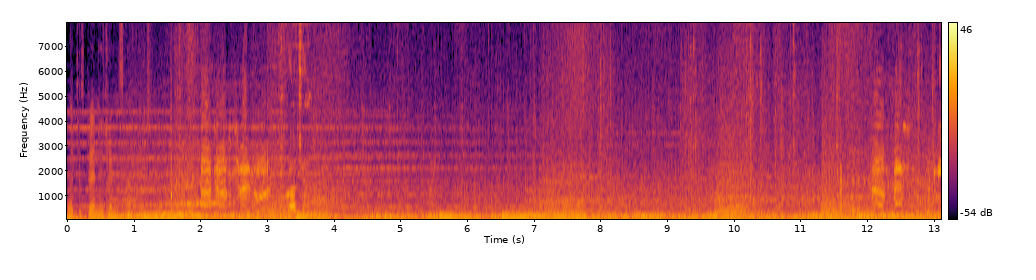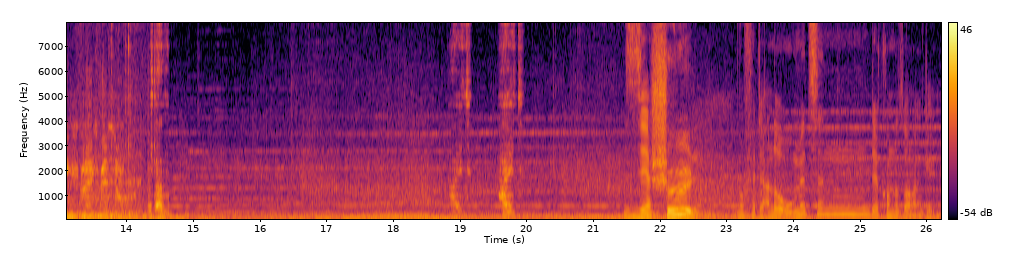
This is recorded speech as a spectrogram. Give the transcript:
Wird das Bär nicht länger sein. Auto auf 12 Uhr. Roger. Sehr schön. Wo fährt der andere oben jetzt hin? Der kommt uns auch noch entgegen.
